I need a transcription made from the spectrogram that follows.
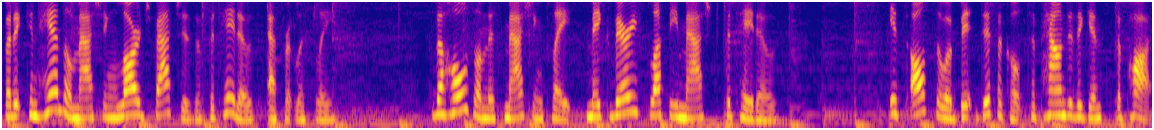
but it can handle mashing large batches of potatoes effortlessly. The holes on this mashing plate make very fluffy mashed potatoes. It's also a bit difficult to pound it against the pot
